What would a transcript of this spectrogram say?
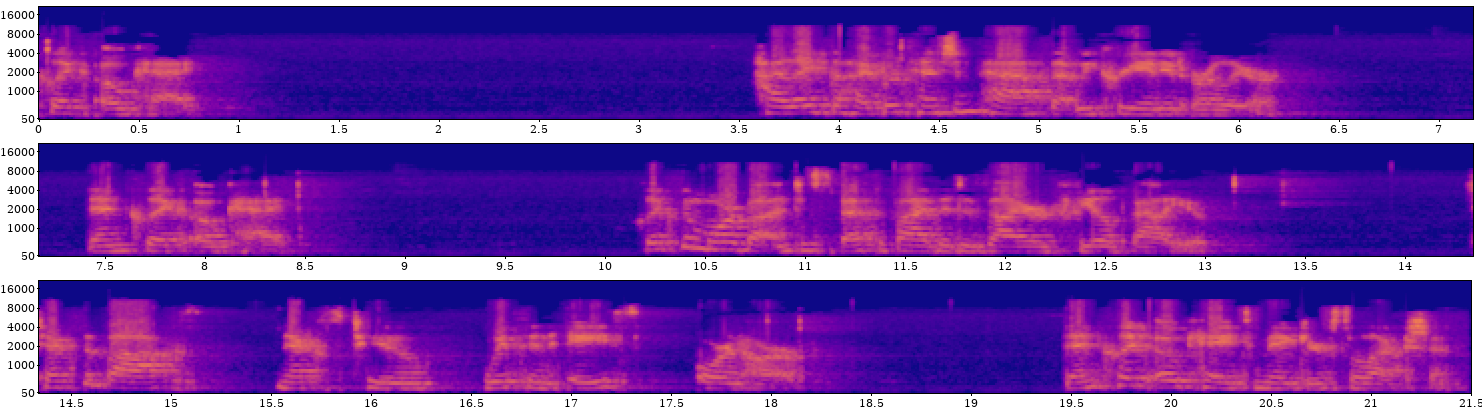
click OK. Highlight the hypertension path that we created earlier. Then click OK. Click the More button to specify the desired field value. Check the box next to with an ACE or an ARB. Then click OK to make your selection.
